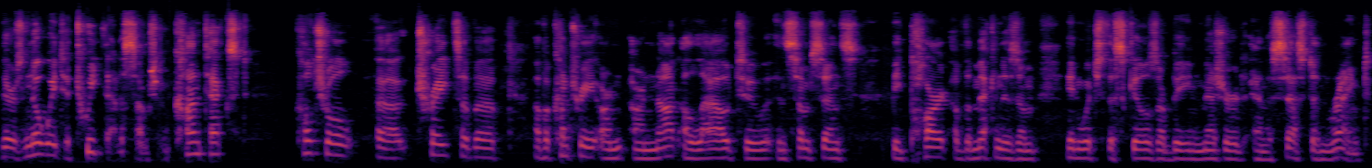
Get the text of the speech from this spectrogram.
there's no way to tweak that assumption. Context, cultural uh, traits of a of a country are are not allowed to, in some sense, be part of the mechanism in which the skills are being measured and assessed and ranked.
